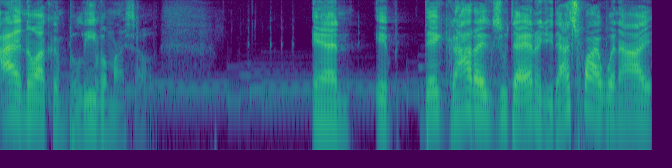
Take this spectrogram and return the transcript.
I know I can believe in myself. And if they gotta exude that energy, that's why when I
